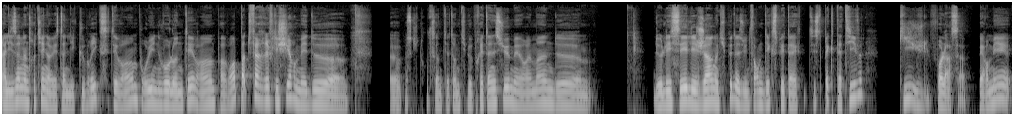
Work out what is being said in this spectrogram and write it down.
lisant l'entretien avec Stanley Kubrick, c'était vraiment pour lui une volonté, vraiment pas, pas de faire réfléchir, mais de. Euh, euh, parce qu'il trouve ça peut-être un petit peu prétentieux, mais vraiment de, de laisser les gens un petit peu dans une forme d'expectative qui, voilà, ça permet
